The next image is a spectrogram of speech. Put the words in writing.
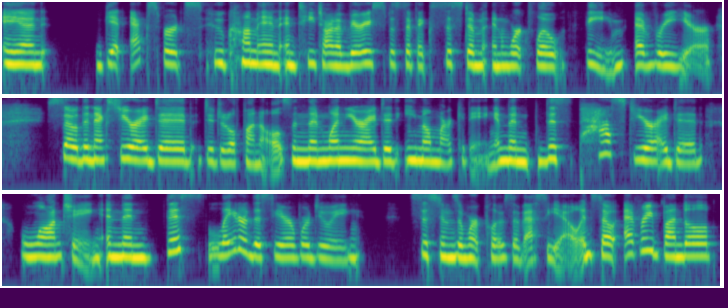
and get experts who come in and teach on a very specific system and workflow theme every year. So the next year I did digital funnels, and then one year I did email marketing, and then this past year I did launching, and then this later this year we're doing systems and workflows of SEO. And so every bundle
